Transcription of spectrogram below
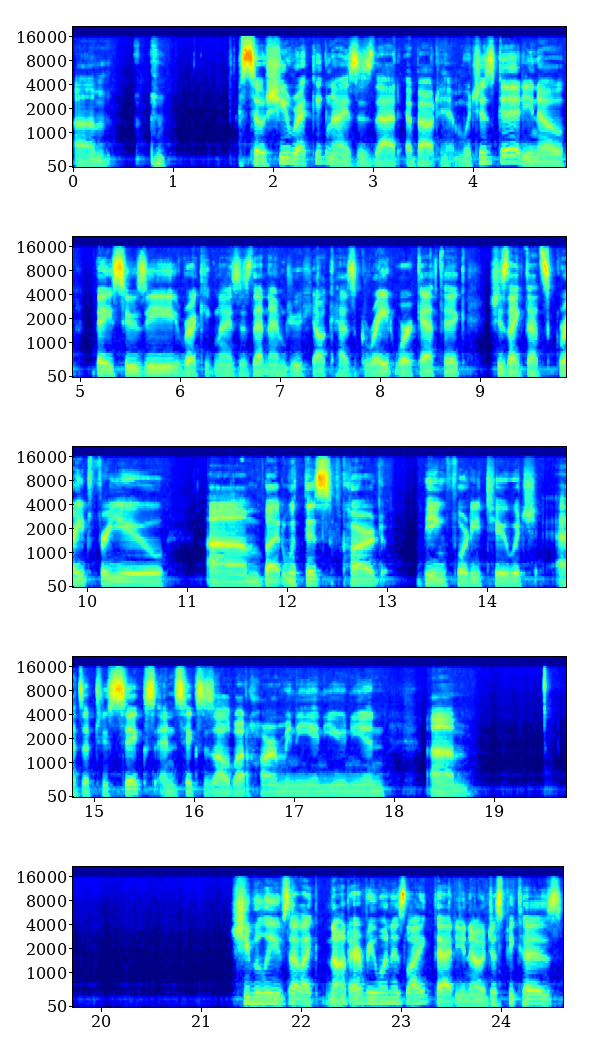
Um, so she recognizes that about him, which is good. You know, Bae Suzy recognizes that Nam Joo Hyuk has great work ethic. She's like, that's great for you. Um, but with this card being 42, which adds up to six, and six is all about harmony and union. Um, she believes that like not everyone is like that, you know, just because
